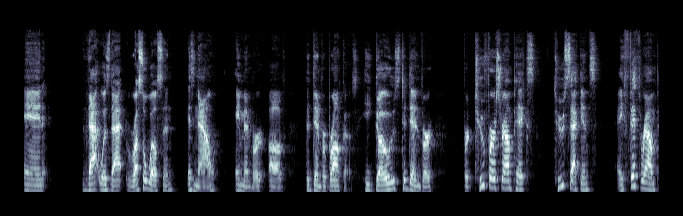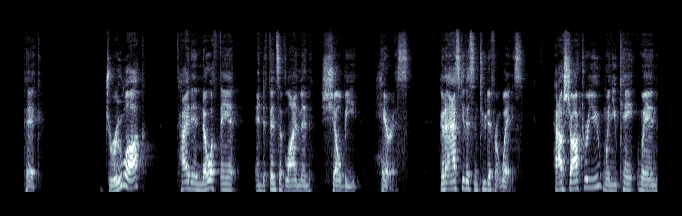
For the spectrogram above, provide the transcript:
And that was that Russell Wilson is now a member of the Denver Broncos. He goes to Denver for two first round picks, two seconds, a fifth round pick, Drew Lock, tight end Noah Fant, and defensive lineman Shelby Harris. I'm gonna ask you this in two different ways. How shocked were you when you came when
